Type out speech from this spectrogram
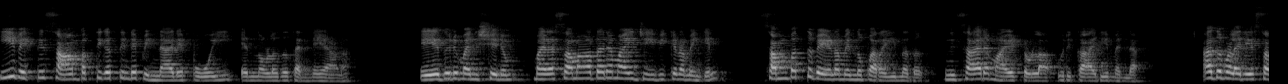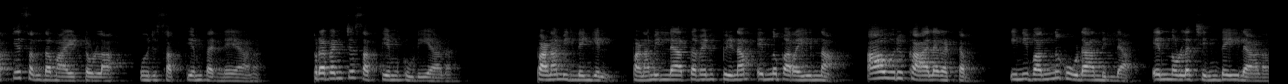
ഈ വ്യക്തി സാമ്പത്തികത്തിന്റെ പിന്നാലെ പോയി എന്നുള്ളത് തന്നെയാണ്. ഏതൊരു മനുഷ്യനും മനസമാധാനമായി ജീവിക്കണമെങ്കിൽ സമ്പത്ത് വേണമെന്ന് പറയുന്നത് നിസാരമായിട്ടുള്ള ഒരു കാര്യമല്ല. അത് വളരെ സത്യസന്ധമായിട്ടുള്ള ഒരു സത്യം തന്നെയാണ്. പ്രപഞ്ച സത്യം കൂടിയാണ്. പണമില്ലെങ്കിൽ പണമില്ലാത്തവൻ പിണം എന്ന് പറയുന്ന ആ ഒരു കാലഘട്ടം ഇനി വന്നുകൂടാന്നില്ല എന്നുള്ള ചിന്തയിലാണ്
